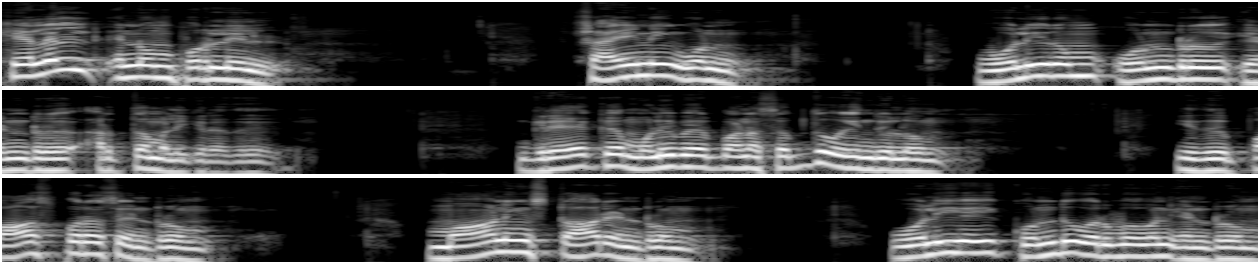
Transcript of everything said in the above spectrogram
ஹெலல் என்னும் பொருளில் ஷைனிங் ஒன் ஒளிரும் ஒன்று என்று அர்த்தமளிக்கிறது. கிரேக்க மொழிபெயர்ப்பான செப்து வகைந்துள்ளும் இது பாஸ்பரஸ் என்றும் மார்னிங் ஸ்டார் என்றும் ஒளியை கொண்டு வருபவன் என்றும்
